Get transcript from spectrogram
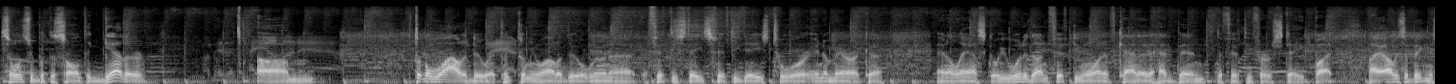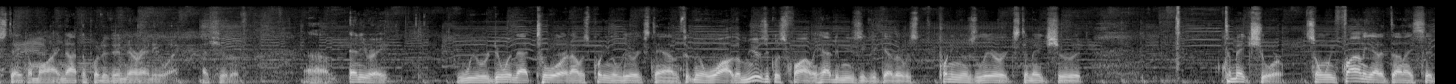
So once we put the song together, um, it took a while to do it. it took, took me a while to do it. We are on a 50 states, 50 days tour in America and Alaska. We would have done 51 if Canada had been the 51st state, but I, I was a big mistake of mine not to put it in there anyway. I should have. Um, any rate, we were doing that tour and I was putting the lyrics down. It took me a while. The music was fine. We had the music together. It was putting those lyrics to make sure it, to make sure. So when we finally got it done, I said,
